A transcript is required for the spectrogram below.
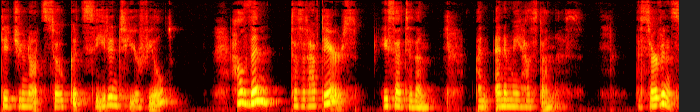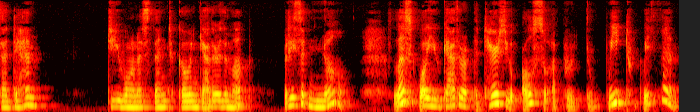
did you not sow good seed into your field? How then does it have tares? He said to them, An enemy has done this. The servants said to him, Do you want us then to go and gather them up? But he said, No, lest while you gather up the tares, you also uproot the wheat with them.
